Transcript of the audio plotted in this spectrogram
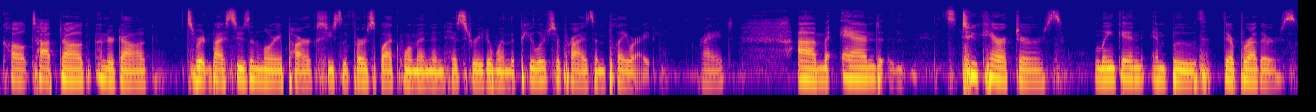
called Top Dog Underdog. It's written by Suzan-Lori Parks. She's the first black woman in history to win the Pulitzer Prize in playwriting, right? Um, and two characters, Lincoln and Booth, they're brothers.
